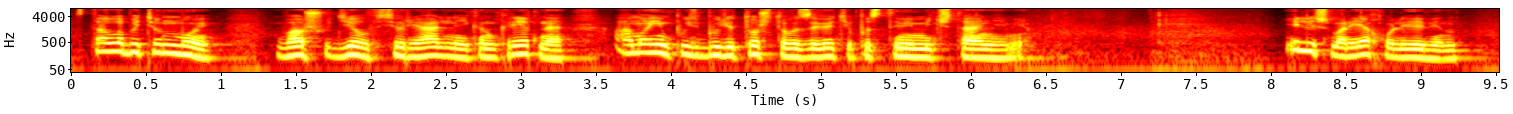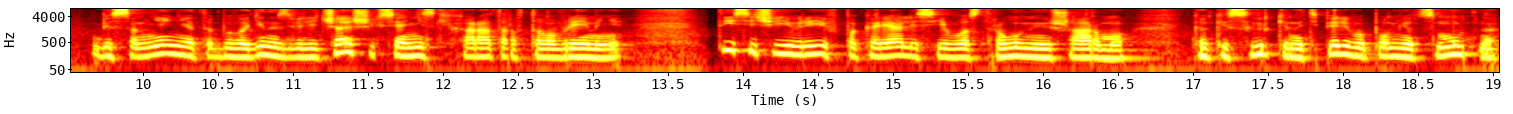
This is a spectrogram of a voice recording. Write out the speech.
«стало быть, он мой». Ваш удел все реальное и конкретное, а моим пусть будет то, что вы зовете пустыми мечтаниями. Или Шмарьяху Левин – без сомнения, это был один из величайших сионистских ораторов того времени. Тысячи евреев покорялись его остроумию и шарму. Как и Сыркина, теперь его помнят смутно.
